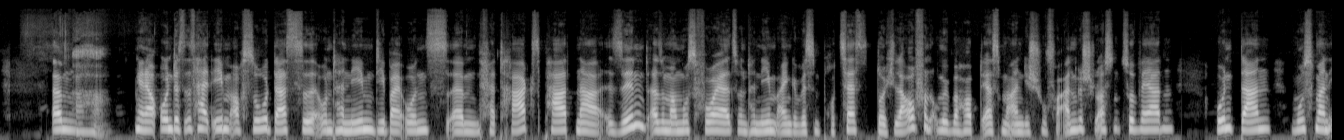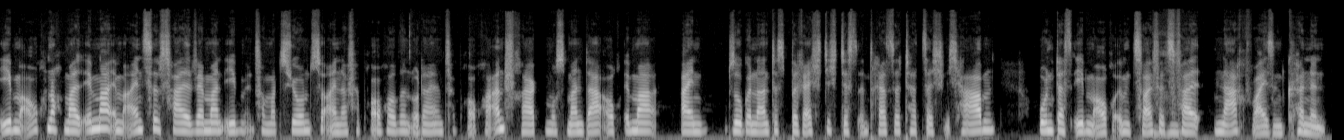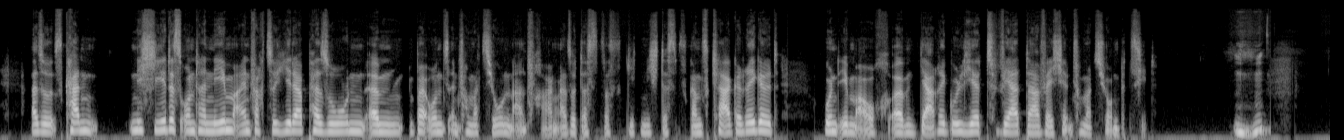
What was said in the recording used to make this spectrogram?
Ähm, Aha. Genau, und es ist halt eben auch so, dass äh, Unternehmen, die bei uns ähm, Vertragspartner sind, also man muss vorher als Unternehmen einen gewissen Prozess durchlaufen, um überhaupt erstmal an die Schufa angeschlossen zu werden. Und dann muss man eben auch nochmal immer im Einzelfall, wenn man eben Informationen zu einer Verbraucherin oder einem Verbraucher anfragt, muss man da auch immer ein sogenanntes berechtigtes Interesse tatsächlich haben und das eben auch im Zweifelsfall mhm. nachweisen können. Also es kann nicht jedes Unternehmen einfach zu jeder Person ähm, bei uns Informationen anfragen. Also das, das geht nicht. Das ist ganz klar geregelt und eben auch ähm, ja, reguliert, wer da welche Informationen bezieht. Mhm.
